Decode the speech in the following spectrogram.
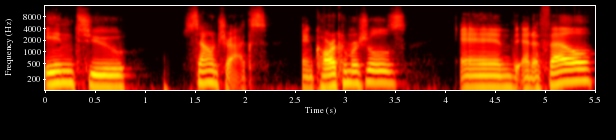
into soundtracks and car commercials and the nfl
